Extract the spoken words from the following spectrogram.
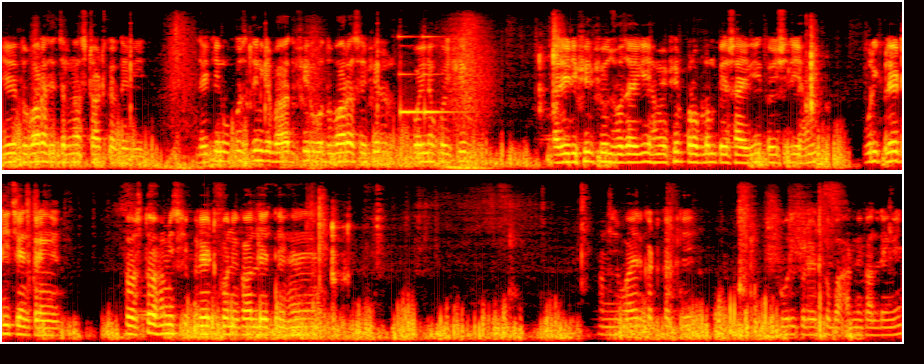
ये दोबारा से चलना स्टार्ट कर देगी। लेकिन कुछ दिन के बाद फिर वो दोबारा से फिर कोई ना कोई फिर एलईडी फिर फ्यूज़ हो जाएगी, हमें फिर प्रॉब्लम पेश आएगी तो इसलिए हम पूरी प्लेट ही चेंज करेंगे। दोस्तों, हम इसकी प्लेट को निकाल लेते हैं। वायर कट करके पूरी प्लेट को बाहर निकाल लेंगे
